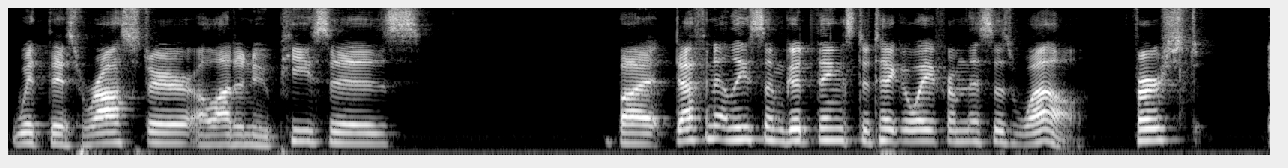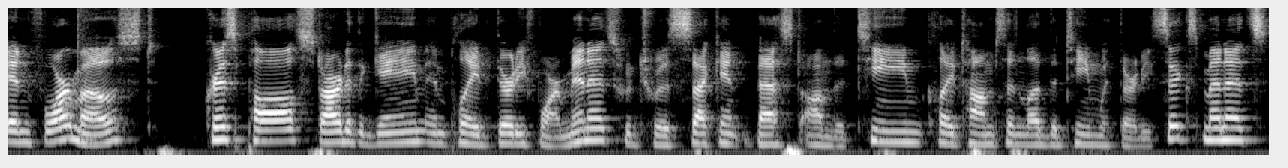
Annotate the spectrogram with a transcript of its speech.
with this roster, a lot of new pieces, but definitely some good things to take away from this as well. First and foremost, Chris Paul started the game and played 34 minutes, which was second best on the team. Klay Thompson led the team with 36 minutes.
